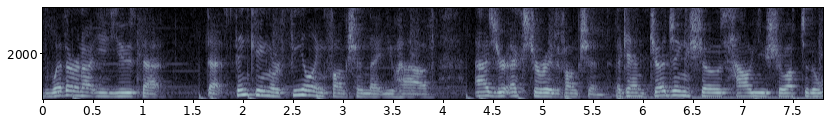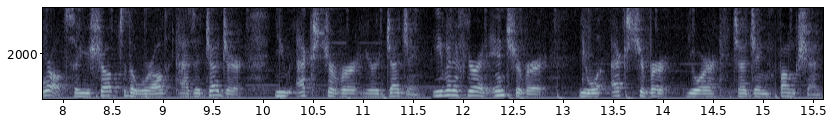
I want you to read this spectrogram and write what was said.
whether or not you use that that thinking or feeling function that you have as your extroverted function. Again, judging shows how you show up to the world. So you show up to the world as a judger. You extrovert your judging. Even if you're an introvert, you will extrovert your judging function.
